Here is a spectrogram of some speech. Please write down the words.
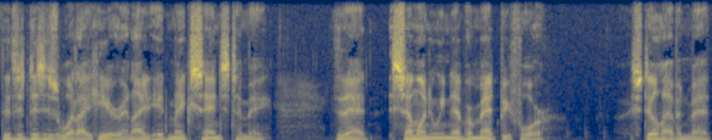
This is, this is what I hear, and I, it makes sense to me that someone we never met before, still haven't met,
